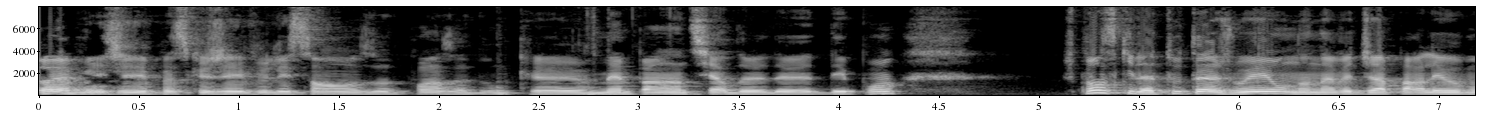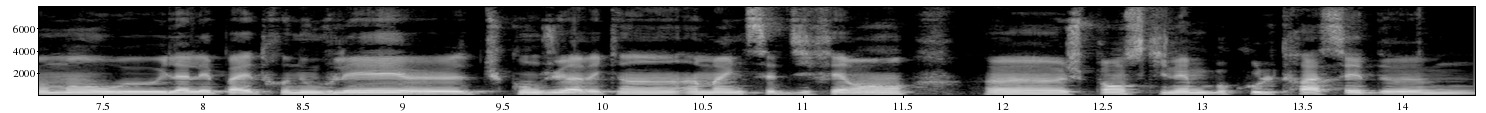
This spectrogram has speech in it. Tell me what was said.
ouais, mais parce que j'ai vu les 100 autres points, donc même pas un tiers de, de des points. Je pense qu'il a tout à jouer. On en avait déjà parlé au moment où il allait pas être renouvelé. Euh, tu conduis avec un, un mindset différent. Euh, je pense qu'il aime beaucoup le tracé de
